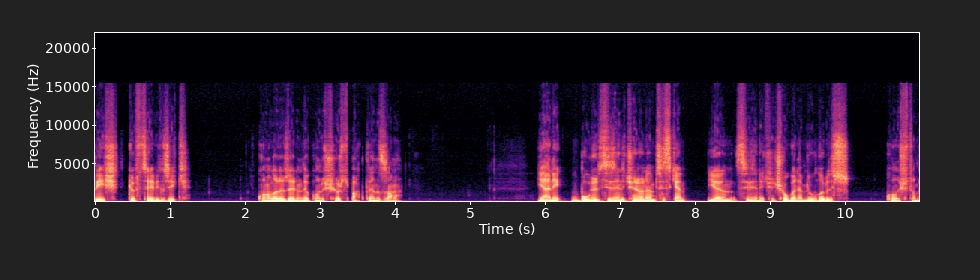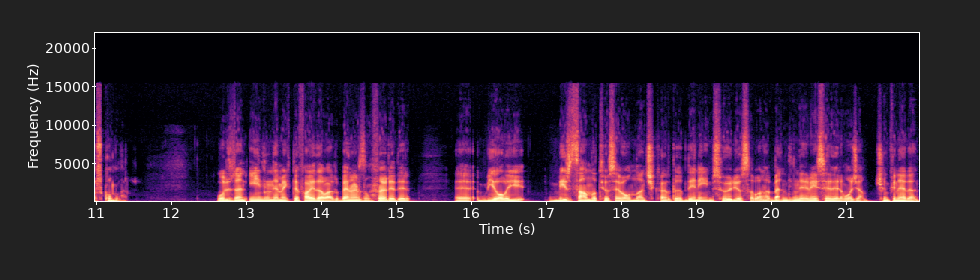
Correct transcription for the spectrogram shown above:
değişiklik gösterebilecek konular üzerinde konuşuyoruz baktığınız zaman. Yani bugün sizin için önemsizken yarın sizin için çok önemli olabilir konuştuğumuz konular. O yüzden iyi dinlemekte fayda var. Ben her zaman öyle derim. Ee, bir olayı birisi anlatıyorsa ve ondan çıkardığı deneyimi söylüyorsa bana ben dinlemeyi severim hocam. Çünkü neden?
